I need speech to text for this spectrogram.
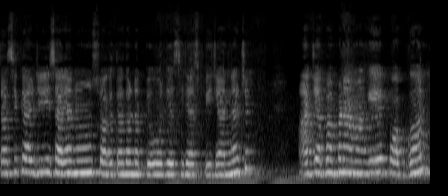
ਸਤਿ ਸ਼੍ਰੀ ਅਕਾਲ ਜੀ, ਸਾਰਿਆਂ ਨੂੰ ਸਵਾਗਤ ਹੈ ਤੁਹਾਡਾ ਪਿਓਰ ਦੇਸੀ ਰੈਸਪੀ ਚੈਨਲ 'ਚ। ਅੱਜ ਆਪਾਂ ਬਣਾਵਾਂਗੇ ਪੌਪਕੌਰਨ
